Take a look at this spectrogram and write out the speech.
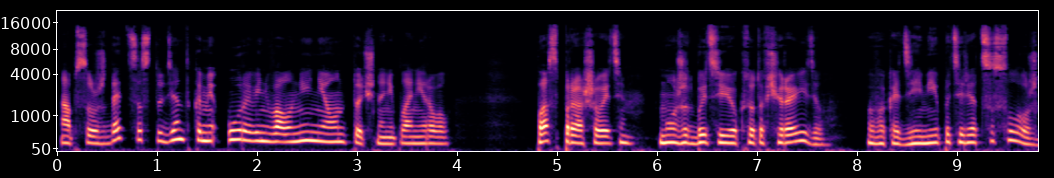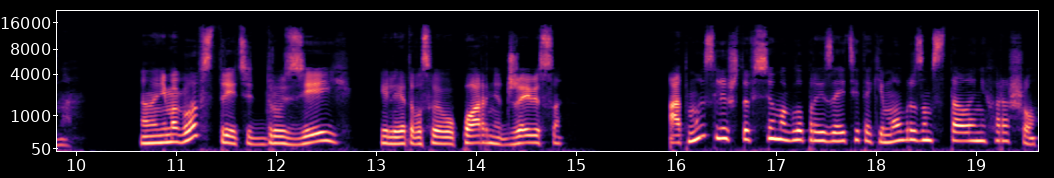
Обсуждать со студентками уровень волнения он точно не планировал. «Поспрашивайте. Может быть, ее кто-то вчера видел. В академии потеряться сложно. Она не могла встретить друзей или этого своего парня Джевиса?» От мысли, что все могло произойти таким образом, стало нехорошо.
